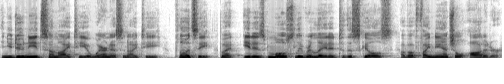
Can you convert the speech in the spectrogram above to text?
and you do need some IT awareness and IT fluency, but it is mostly related to the skills of a financial auditor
